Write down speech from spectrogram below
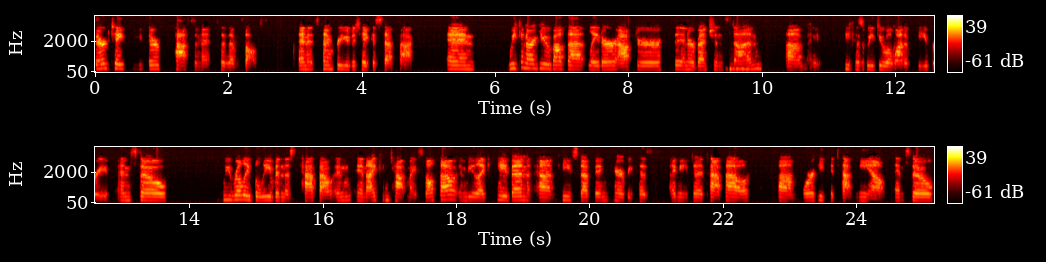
they're taking they're passing it to themselves. And it's time for you to take a step back. And we can argue about that later after the intervention's done um, because we do a lot of debrief. And so we really believe in this tap out and, and I can tap myself out and be like, Hey, Ben, um, can you step in here because I need to tap out? Um, or he could tap me out. And so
